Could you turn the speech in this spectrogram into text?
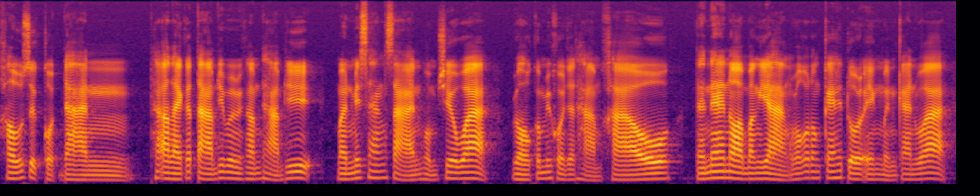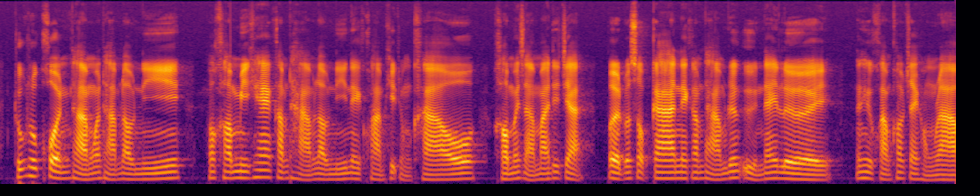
เขารู้สึกกดดัน ถ้าอะไรก็ตามที่มันเป็นคำถามที่มันไม่สร้างสารรค์ผมเชื่อว่าเราก็ไม่ควรจะถามเขา แต่แน่นอนบางอย่างเราก็ต้องแก้ให้ตัวเราเองเหมือนกันว่า ทุกๆ คนถามคำถามเหล่านี้ เพราะเขามีแค่คำถามเหล่านี้ในความคิดของเขา เขาไม่สามารถที่จะเปิดประสบการณ์ในคำถามเรื่องอื่นได้เลย นั่นคือความเข้าใจของเรา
